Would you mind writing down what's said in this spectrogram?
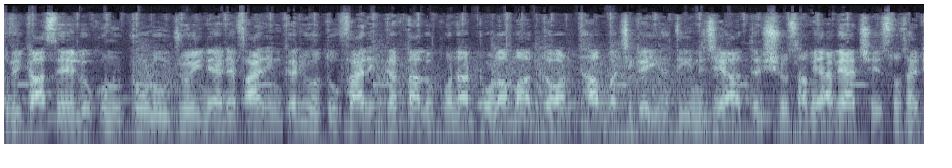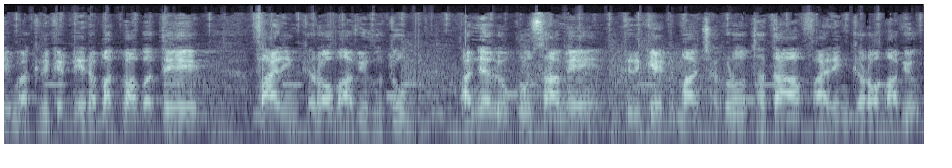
તો વિકાસે લોકોનું ટોળું જોઈને અને ફાયરિંગ કર્યું હતું. ફાયરિંગ કરતા લોકોના ટોળામાં દોડધામ મચી ગઈ હતી અને જે આ દ્રશ્યો સામે આવ્યા છે સોસાયટીમાં ક્રિકેટની રમત બાબતે ફાયરિંગ કરવામાં આવ્યું હતું. અન્ય લોકો સામે ક્રિકેટમાં ઝઘડો થતા ફાયરિંગ કરવામાં આવ્યું.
